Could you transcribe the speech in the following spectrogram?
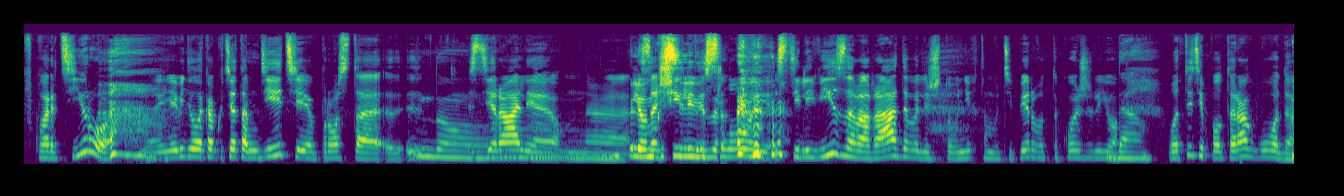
в квартиру, э, я видела, как у тебя там дети просто э, да. сдирали э, защитный с слой с телевизора, радовались, что у них там вот теперь вот такое жилье. Да. Вот эти полтора года.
